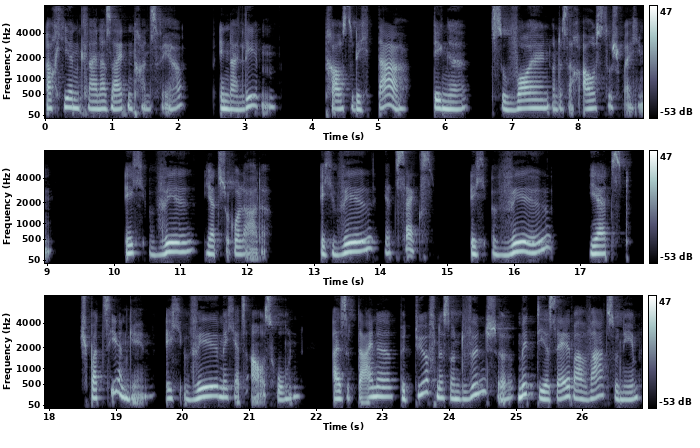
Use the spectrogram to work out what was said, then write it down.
auch hier ein kleiner Seitentransfer in dein Leben. Traust du dich da, Dinge zu wollen und es auch auszusprechen. Ich will jetzt Schokolade. Ich will jetzt Sex. Ich will jetzt spazieren gehen. Ich will mich jetzt ausruhen. Also deine Bedürfnisse und Wünsche mit dir selber wahrzunehmen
